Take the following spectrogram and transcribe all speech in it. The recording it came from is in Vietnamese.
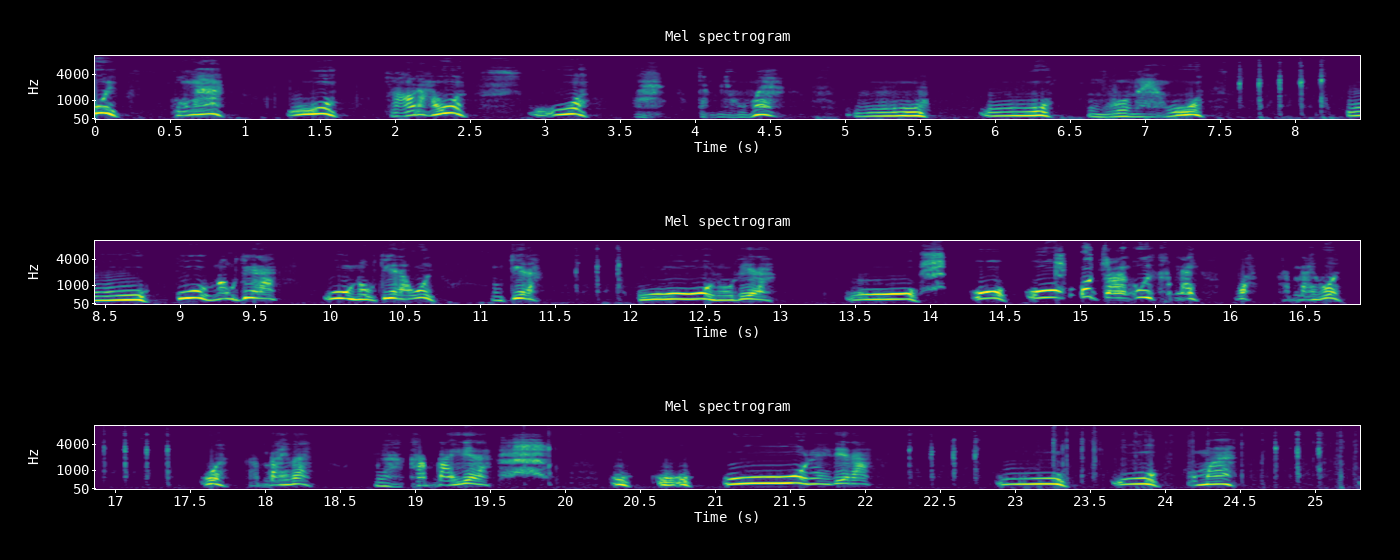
อุ้ยออกมาอู้สาวดาวอู้จับอยู่แม่อู้อู้อู้นะอู้อู้อู้นกเตี้ยนะอู้นกเตี้ยนะอุ้ยนกเตี้ยนะอู้นกเตี้ยนะอู้อู้อู้อู้จานอุ้ยขับไหนว้าขับไหนเว้ยอุ้ยขับไหนว้าเนี่ยขับไหนเนี่ยนะอู้อู้อู้ไหนเนี่ยนะอู้อู้ออกมา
